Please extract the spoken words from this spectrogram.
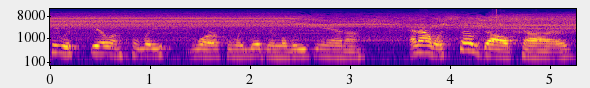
he was still in police work and we lived in Louisiana, and I was so dog tired.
